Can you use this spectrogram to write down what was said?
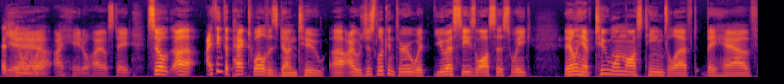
That's yeah, the only way. I hate Ohio State. So uh, I think the Pac-12 is done too. Uh, I was just looking through with USC's loss this week. They only have two one-loss teams left. They have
